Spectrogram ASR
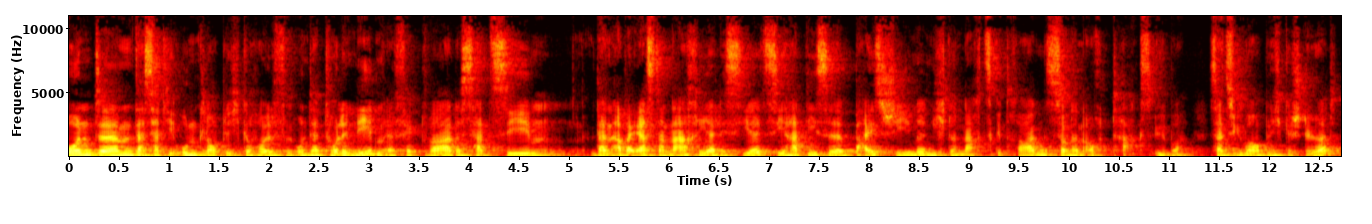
und ähm, das hat ihr unglaublich geholfen. Und der tolle Nebeneffekt war, das hat sie dann aber erst danach realisiert, sie hat diese Beißschiene nicht nur nachts getragen, sondern auch tagsüber. Das hat sie überhaupt nicht gestört.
